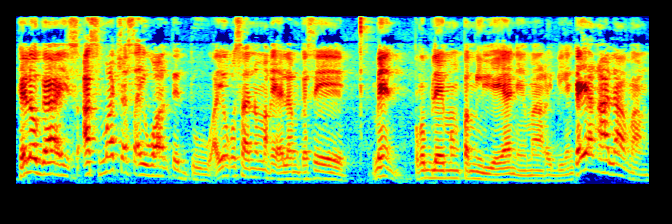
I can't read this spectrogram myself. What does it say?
Hello guys, as much as I wanted to, ayoko sana makialam kasi, men, problemang pamilya yan eh mga kaibigan. Kaya nga lamang,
